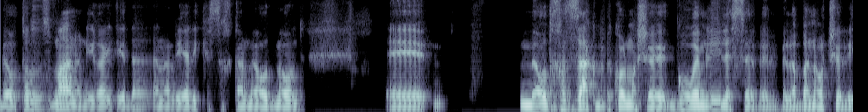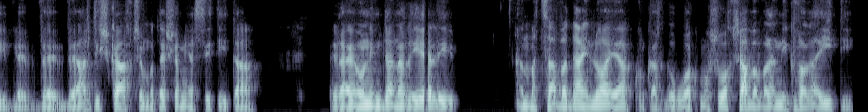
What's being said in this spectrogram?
באותו זמן, אני ראיתי את דן אריאלי כשחקן מאוד מאוד, אה, מאוד חזק בכל מה שגורם לי לסבל ולבנות שלי, ואל תשכח שמתי שאני עשיתי את ראיון עם דן אריאלי, המצב עדיין לא היה כל כך גרוע כמו שהוא עכשיו, אבל אני כבר ראיתי,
